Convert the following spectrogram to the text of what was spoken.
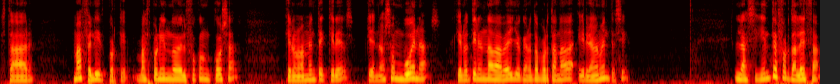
estar más feliz, porque vas poniendo el foco en cosas que normalmente crees que no son buenas, que no tienen nada bello, que no te aportan nada, y realmente sí. La siguiente fortaleza,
